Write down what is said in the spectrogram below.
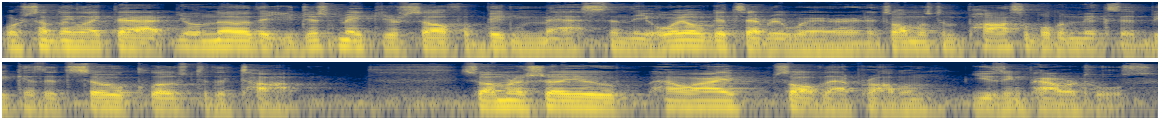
or something like that, you'll know that you just make yourself a big mess and the oil gets everywhere and it's almost impossible to mix it because it's so close to the top. So I'm gonna show you how I solve that problem using power tools.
